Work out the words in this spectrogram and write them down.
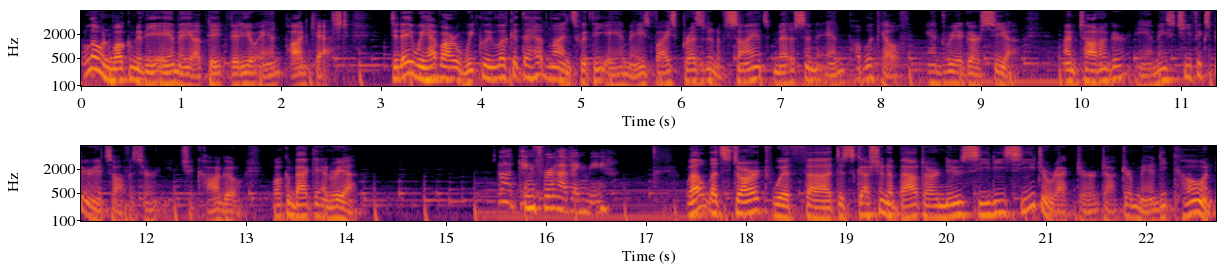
Hello, and welcome to the AMA Update video and podcast. Today, we have our weekly look at the headlines with the AMA's Vice President of Science, Medicine, and Public Health, Andrea Garcia. I'm Todd Unger, AMA's Chief Experience Officer in Chicago. Welcome back, Andrea. Uh, thanks for having me. Well, let's start with a discussion about our new CDC director, Dr. Mandy Cohen.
